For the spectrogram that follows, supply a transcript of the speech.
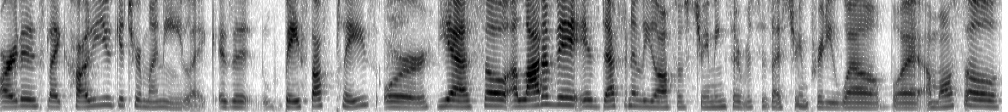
artist, like how do you get your money? Like, is it based off plays or? Yeah, so a lot of it is definitely off of streaming services. I stream pretty well, but I'm also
